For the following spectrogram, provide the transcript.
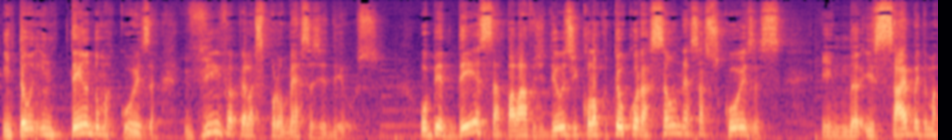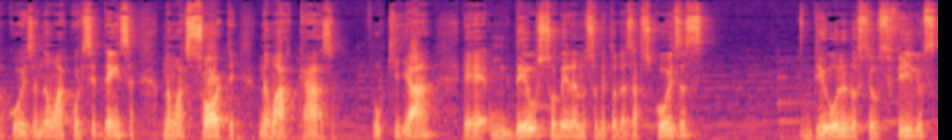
Então entenda uma coisa: viva pelas promessas de Deus. Obedeça a palavra de Deus e coloque o teu coração nessas coisas. E, e saiba de uma coisa: não há coincidência, não há sorte, não há acaso. O que há é um Deus soberano sobre todas as coisas, de olho nos seus filhos,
